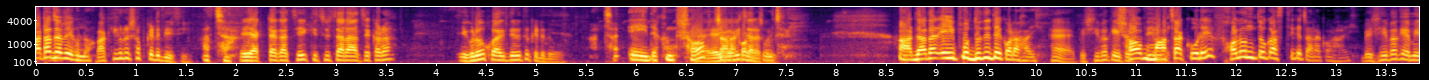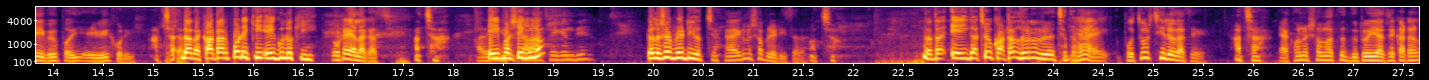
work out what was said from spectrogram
কাটা যাবে এগুলো? বাকিগুলো সব কেটে দিয়েছি। আচ্ছা। এই একটা গাছে কিছু চারা আছে কাটা এগুলোও কয়েকদিনে তো কেটে দেবো। আচ্ছা এই দেখুন সব হ্যাঁ, চারা করা চলছে। আর দাদার এই পদ্ধতিতে করা হয়? হ্যাঁ বেশিরভাগ সব মাচা করে ফলন্ত গাছ থেকে চারা করা হয়। বেশিরভাগই আমি এইভাবে এইভাবেই করি। আচ্ছা দাদা কাটার পরে কি এগুলো কি? ওটা এলাকা আছে। আচ্ছা এই পাশে এগুলো? এখান দিয়ে? এগুলো সব রেডি হচ্ছে? হ্যাঁ এগুলো সব রেডি স্যার আচ্ছা। দাদা এই গাছেও কাঁঠাল ধরে রয়েছে তো? হ্যাঁ প্রচুর ছিল গাছে। আচ্ছা। এখনও সময় তো দুটোই আছে কাঁঠাল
